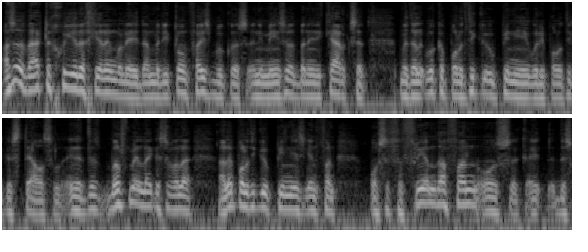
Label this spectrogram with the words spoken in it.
As ons werklik 'n goeie regering wil hê dan met die klomp Facebookers en die mense wat binne die kerk sit met hulle ook 'n politieke opinie oor die politieke stelsel en dit wil vir my lyk asof hulle hulle politieke opinie is een van ons is vervreem daarvan ons dis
